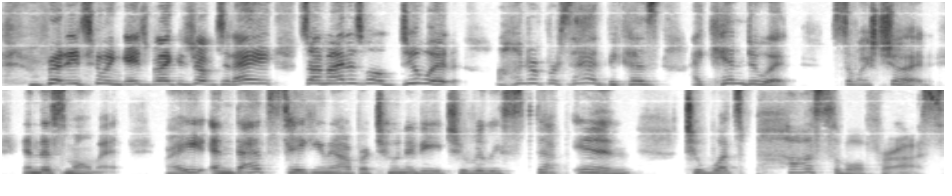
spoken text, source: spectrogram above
ready to engage, but I can show up today. So I might as well do it 100% because I can do it. So I should in this moment. Right. And that's taking the opportunity to really step in to what's possible for us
